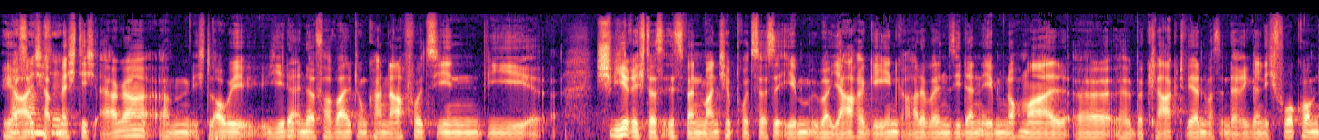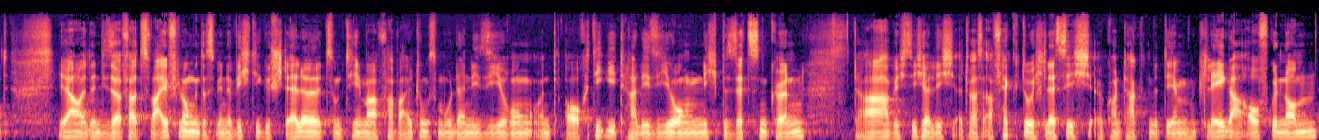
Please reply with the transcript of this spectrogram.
Ja, ich habe mächtig Ärger. Ähm, ich glaube, jeder in der Verwaltung kann nachvollziehen, wie äh, schwierig das ist, wenn manche Prozesse eben über Jahre gehen, gerade wenn sie dann eben nochmal äh, beklagt werden, was in der Regel nicht vorkommt. Ja, und in dieser Verzweiflung, dass wir eine wichtige Stelle zum Thema Verwaltungsmodernisierung und auch Digitalisierung nicht besetzen können, da habe ich sicherlich etwas affektdurchlässig äh, Kontakt mit dem Kläger aufgenommen.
